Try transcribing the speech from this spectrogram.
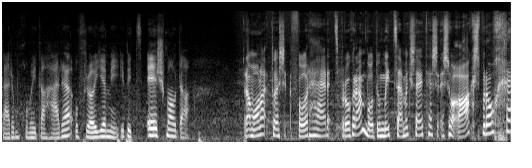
Darum komme ich hierher und freue mich. Ich bin das erste Mal da. Ramona, du hast vorher das Programm, das du mit zusammengestellt hast, schon angesprochen.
